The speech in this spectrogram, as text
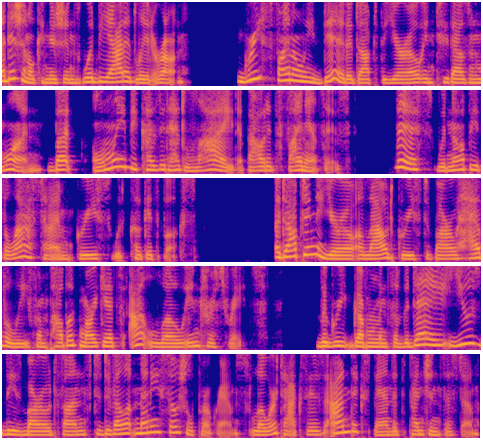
Additional conditions would be added later on. Greece finally did adopt the euro in 2001, but only because it had lied about its finances. This would not be the last time Greece would cook its books. Adopting the euro allowed Greece to borrow heavily from public markets at low interest rates. The Greek governments of the day used these borrowed funds to develop many social programs, lower taxes, and expand its pension system.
